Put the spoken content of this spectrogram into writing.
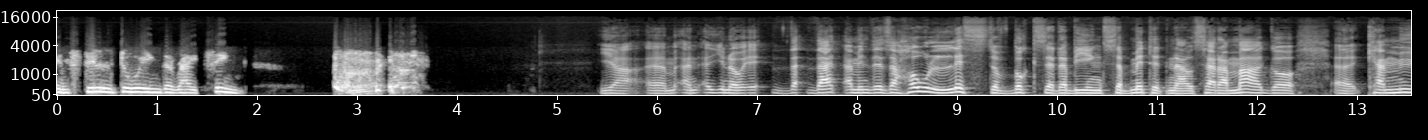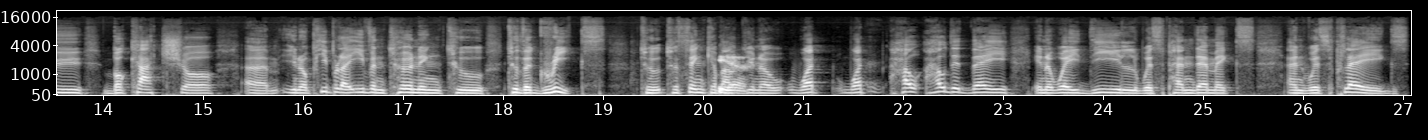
and still doing the right thing. Yeah, um, and uh, you know it, that, that. I mean, there's a whole list of books that are being submitted now: Saramago, uh, Camus, Boccaccio. Um, you know, people are even turning to to the Greeks to to think about. Yeah. You know, what what how how did they in a way deal with pandemics and with plagues?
